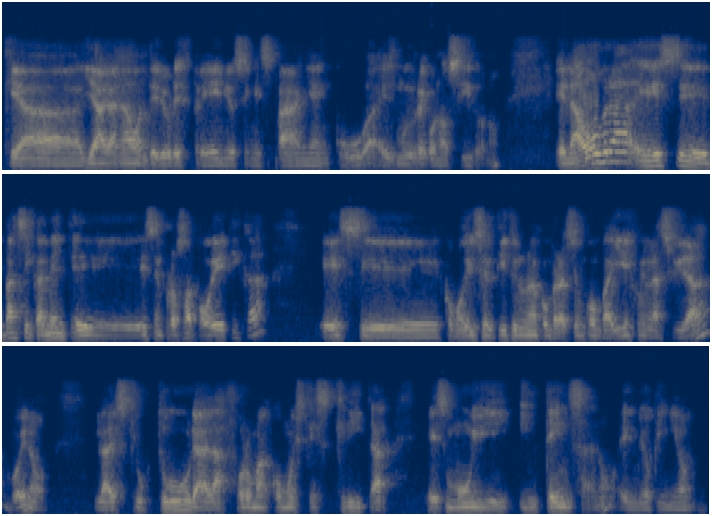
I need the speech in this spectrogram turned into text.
que ha, ya ha ganado anteriores premios en España, en Cuba, es muy reconocido. ¿no? La obra es eh, básicamente es en prosa poética, es, como dice el título, una comparación con Vallejo en la ciudad. Bueno, la estructura, la forma como está escrita es muy intensa, ¿no? En mi opinión.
